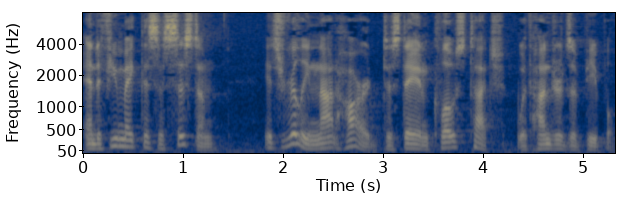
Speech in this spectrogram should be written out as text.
And if you make this a system, it's really not hard to stay in close touch with hundreds of people.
